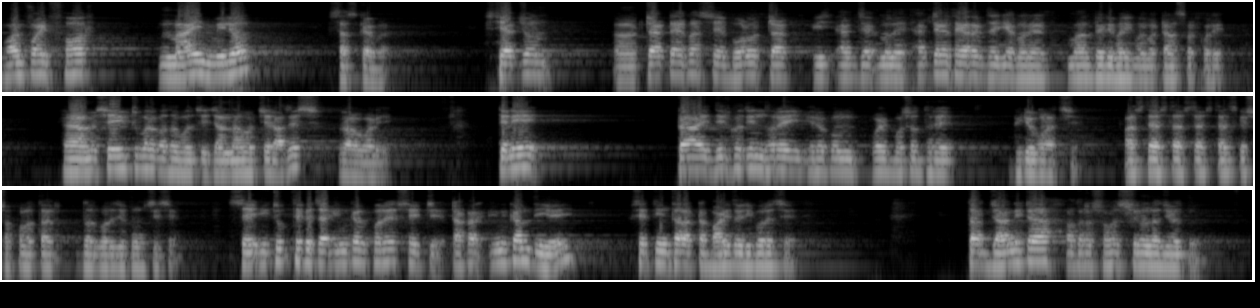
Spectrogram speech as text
one point four nine million subscriber সে একজন ট্রাক ড্রাইভার সে বড় ট্রাক এক মানে এক জায়গা থেকে আরেক জায়গায় মানে মাল ডেলিভারি করে বা ট্রান্সফার করে। হ্যাঁ আমি সেই ইউটিউবারের কথা বলছি, যার নাম হচ্ছে রাজেশ রাওয়ানি তিনি প্রায় দীর্ঘদিন ধরেই এরকম কয়েক বছর ধরে ভিডিও বানাচ্ছে। আস্তে আস্তে আস্তে আস্তে, আজকে সফলতার দরবারে যে পৌঁছেছে। সে ইউটিউব থেকে যা ইনকাম করে সেই টাকার ইনকাম দিয়েই সে তিনতলা একটা বাড়ি তৈরি করেছে। তার জার্নিটা অতটা সহজ ছিল না যেহেতু।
